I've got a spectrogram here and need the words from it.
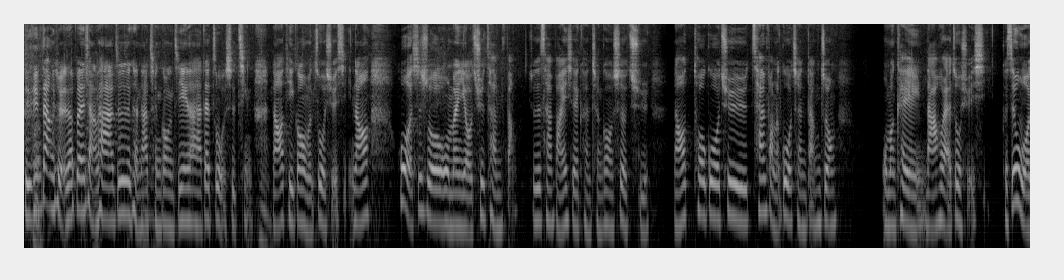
已经当选的分享他就是可能他成功的经验，他在做的事情，然后提供我们做学习，然后。或者是说，我们有去参访，就是参访一些可能成功的社区，然后透过去参访的过程当中，我们可以拿回来做学习。可是我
